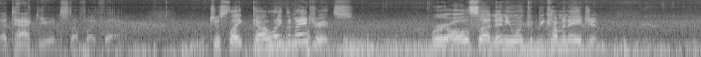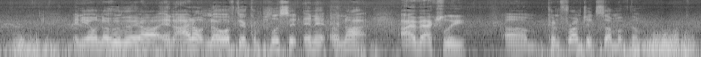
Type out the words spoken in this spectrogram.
attack you and stuff like that. Just like kind of like the Matrix, where all of a sudden anyone could become an agent, and you don't know who they are, and I don't know if they're complicit in it or not. I've actually um, confronted some of them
